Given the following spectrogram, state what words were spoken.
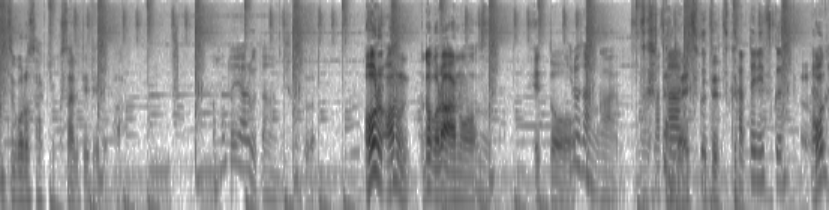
え。いつ頃作曲されててとか。あ本当にある歌なんですか、あるある。だからあの、うん。えっとヒロさんがま作ったんじゃない？た作って作っ勝手に作った音程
